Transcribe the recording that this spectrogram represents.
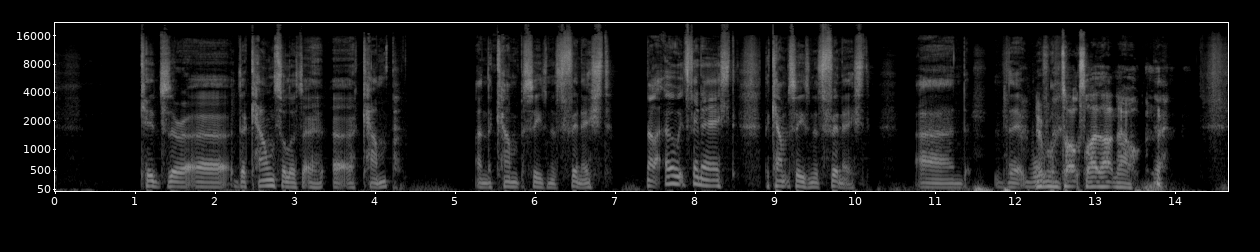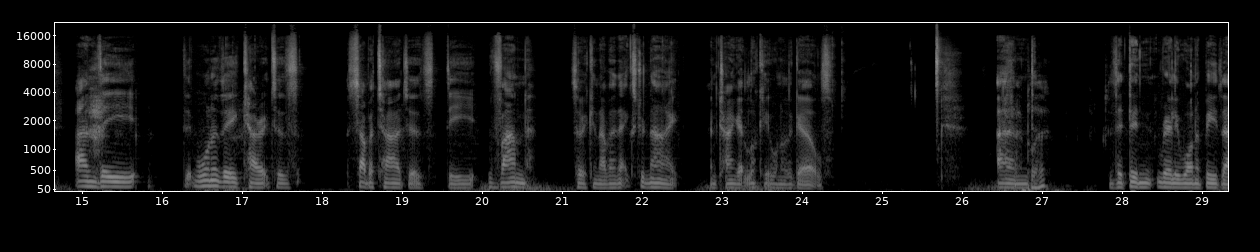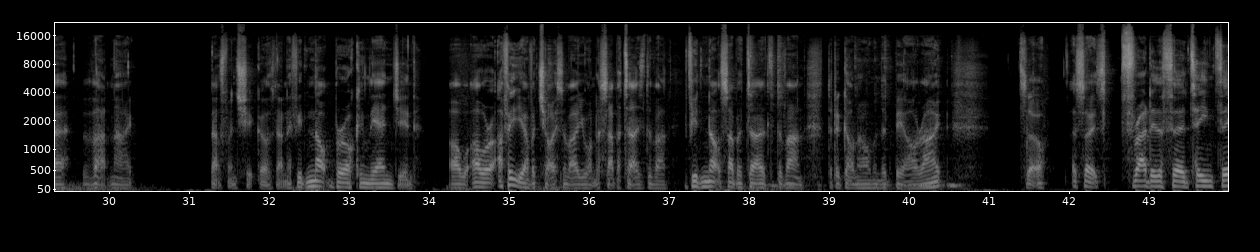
kids are uh, the counselors at a, a camp, and the camp season is finished. They're like, oh, it's finished. The camp season is finished, and the Everyone talks like that now. yeah, and the, the one of the characters sabotages the van so he can have an extra night and try and get lucky with one of the girls. And they didn't really want to be there that night. That's when shit goes down. If you'd not broken the engine, or, or I think you have a choice of how you want to sabotage the van. If you'd not sabotaged the van, they'd have gone home and they'd be all right. So, so it's Friday the thirteenth.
